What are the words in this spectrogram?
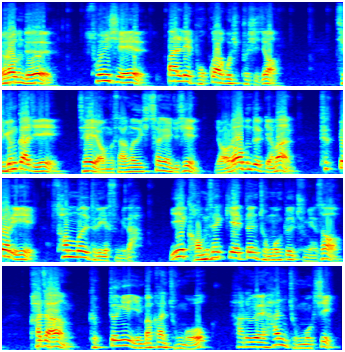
여러분들 손실 빨리 복구하고 싶으시죠? 지금까지 제 영상을 시청해주신 여러분들께만 특별히 선물 드리겠습니다. 이 검색기에 뜬 종목들 중에서 가장 급등이 임박한 종목 하루에 한 종목씩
